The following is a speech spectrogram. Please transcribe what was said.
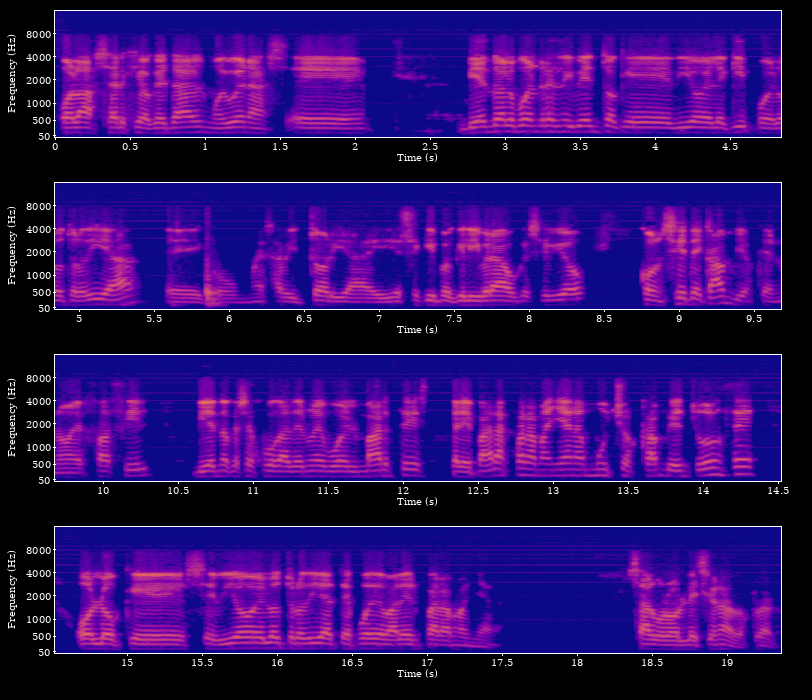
Hola, Sergio, ¿qué tal? Muy buenas. Eh, viendo el buen rendimiento que dio el equipo el otro día, eh, con esa victoria y ese equipo equilibrado que se vio, con siete cambios, que no es fácil, viendo que se juega de nuevo el martes, ¿preparas para mañana muchos cambios en tu once o lo que se vio el otro día te puede valer para mañana? Salvo los lesionados, claro.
